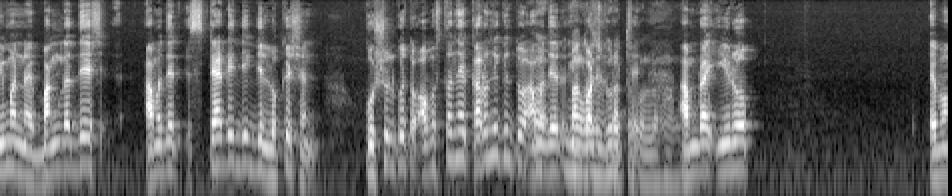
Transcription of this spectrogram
বিমান নয় বাংলাদেশ আমাদের স্ট্র্যাটেজিক যে লোকেশন কৌশলগত অবস্থানের কারণে কিন্তু আমাদের বাড়ছে। গুরুত্বপূর্ণ, হ্যাঁ। আমরা ইউরোপ এবং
